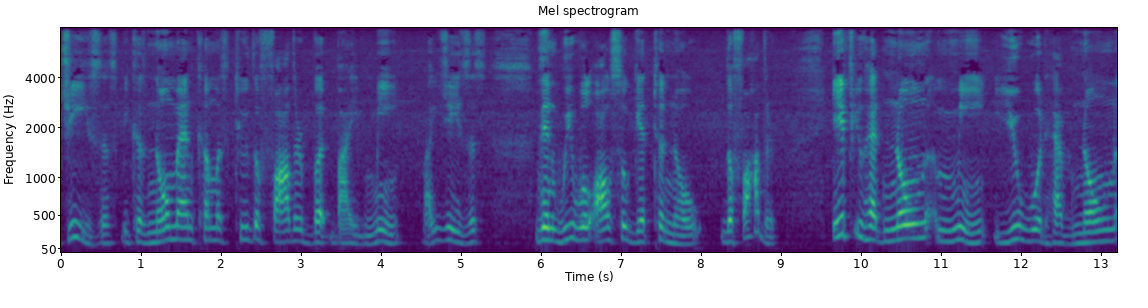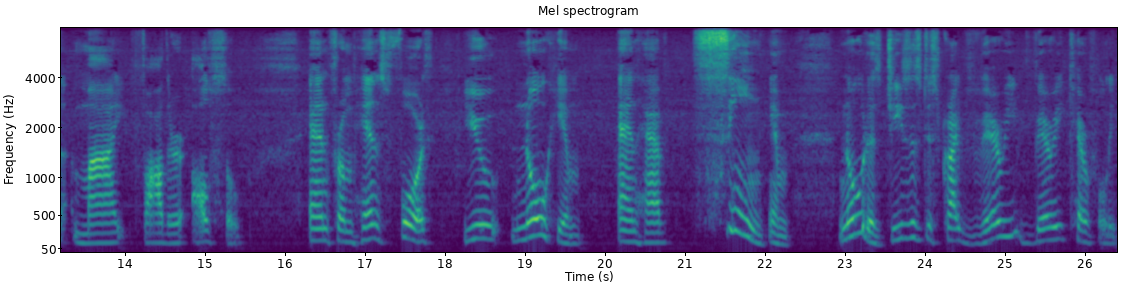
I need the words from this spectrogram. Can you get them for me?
Jesus, because no man cometh to the Father but by me, by Jesus, then we will also get to know the Father. If you had known me, you would have known my Father also. And from henceforth you know him and have seen him. Notice Jesus describes very, very carefully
